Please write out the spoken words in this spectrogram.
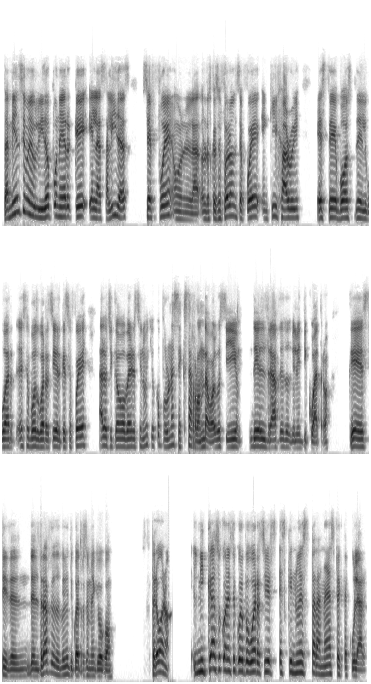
También se me olvidó poner que en las salidas se fue, o, los que se fueron, se fue en Kill Harry, este boss del este boss wide receiver que se fue a los Chicago Bears, si no me equivoco, por una sexta ronda o algo así del draft de 2024. Que sí, del, del draft de 2024, se me equivoco. Pero bueno, en mi caso con este cuerpo de wide receivers es que no es para nada espectacular.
